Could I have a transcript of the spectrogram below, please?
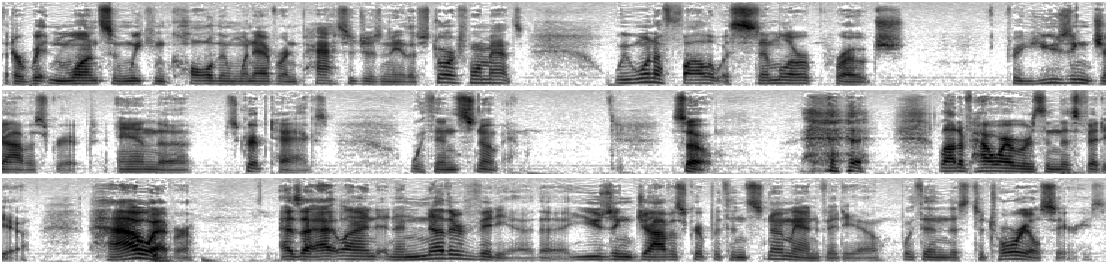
that are written once and we can call them whenever in passages and other storage formats. We want to follow a similar approach for using JavaScript and the script tags within Snowman. So, a lot of howevers in this video. However, as I outlined in another video, the using JavaScript within Snowman video within this tutorial series,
